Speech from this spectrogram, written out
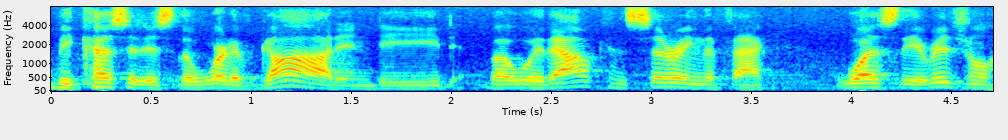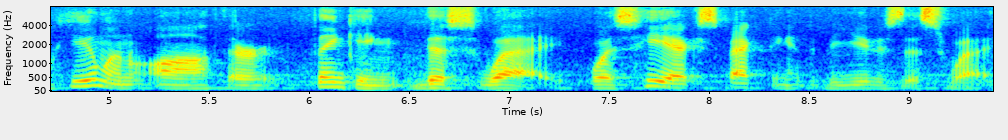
because it is the Word of God indeed, but without considering the fact was the original human author thinking this way? Was he expecting it to be used this way?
